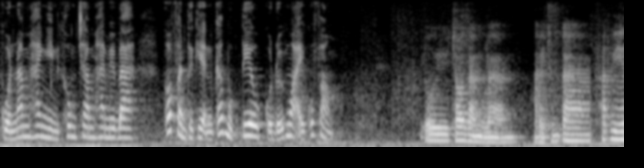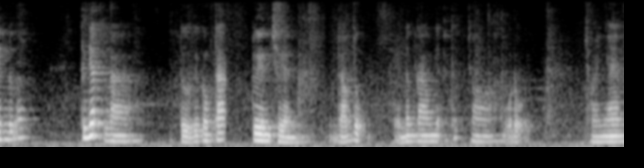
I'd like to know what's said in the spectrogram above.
của năm 2023, góp phần thực hiện các mục tiêu của đối ngoại quốc phòng? Tôi cho rằng là để chúng ta phát huy hơn nữa. Thứ nhất là từ cái công tác tuyên truyền, giáo dục để nâng cao nhận thức cho bộ đội, cho anh em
